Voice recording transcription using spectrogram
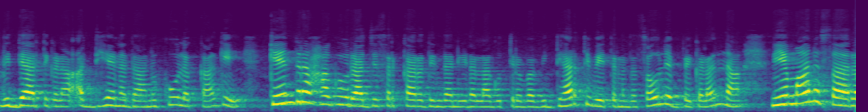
ವಿದ್ಯಾರ್ಥಿಗಳ ಅಧ್ಯಯನದ ಅನುಕೂಲಕ್ಕಾಗಿ ಕೇಂದ್ರ ಹಾಗೂ ರಾಜ್ಯ ಸರ್ಕಾರದಿಂದ ನೀಡಲಾಗುತ್ತಿರುವ ವಿದ್ಯಾರ್ಥಿ ವೇತನದ ಸೌಲಭ್ಯಗಳನ್ನು ನಿಯಮಾನುಸಾರ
